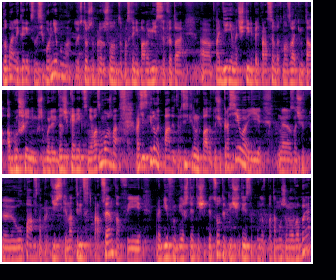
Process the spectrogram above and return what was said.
Глобальной коррекции до сих пор не было, то есть то, что произошло там за последние пару месяцев, это а, падение на 4-5% назвать каким-то обрушением, что более даже коррекции невозможно. Российский рынок падает, российский рынок падает очень красиво, и, э, значит, э, упав на практически на 30% и пробив рубеж 3500 и 1400 пунктов по тому же МВБ,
